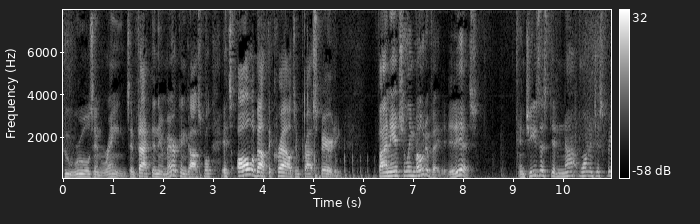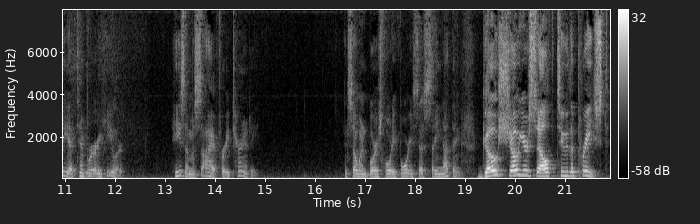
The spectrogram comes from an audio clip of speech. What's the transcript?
who rules and reigns. In fact, in the American gospel, it's all about the crowds and prosperity. Financially motivated, it is. And Jesus did not want to just be a temporary healer, He's a Messiah for eternity. And so in verse 44, he says, Say nothing. Go show yourself to the priest.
